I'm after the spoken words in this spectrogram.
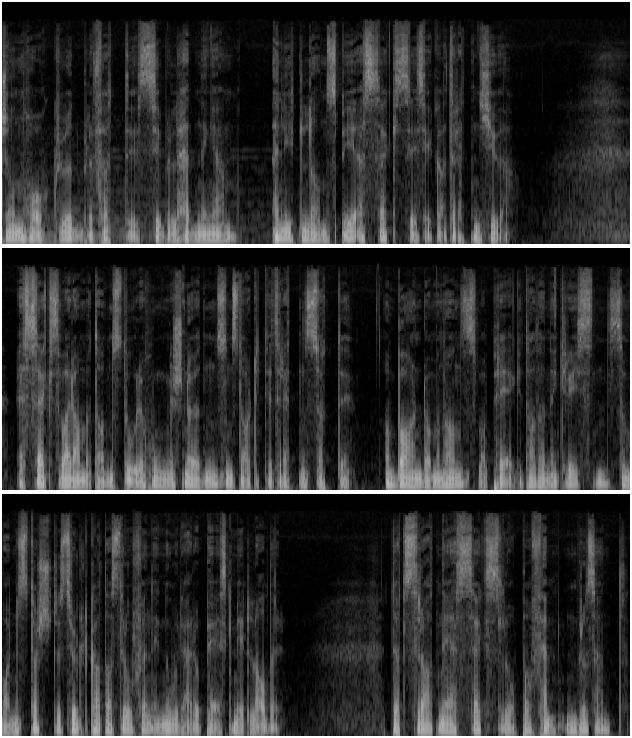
John Hawkwood ble født i Sibyl Hedningham, en liten landsby i Essex i ca. 1320. Essex var rammet av den store hungersnøden som startet i 1370, og barndommen hans var preget av denne krisen, som var den største sultkatastrofen i nordeuropeisk middelalder. Dødsraten i Essex lå på 15%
